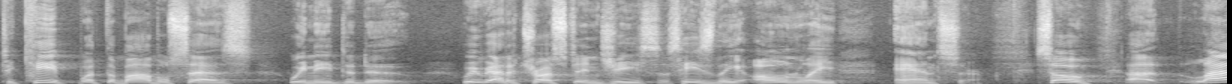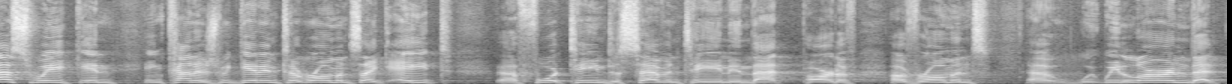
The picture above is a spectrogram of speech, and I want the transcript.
to keep what the Bible says we need to do. We've got to trust in Jesus, He's the only answer. So, uh, last week, in, in kind of as we get into Romans like 8, uh, 14 to 17 in that part of, of Romans, uh, we, we learn that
